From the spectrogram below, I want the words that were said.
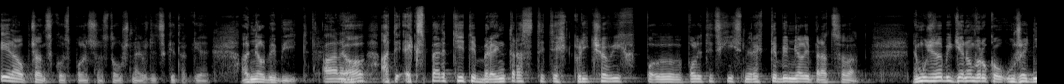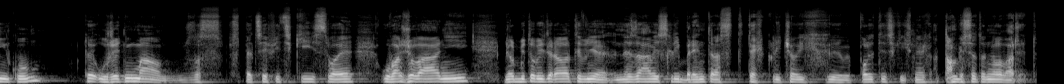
i na občanskou společnost, to už ne vždycky tak je, ale měl by být. Ale jo? A ty experti, ty brain trusty těch klíčových politických směrech, ty by měli pracovat. Nemůže to být jenom v rukou úředníků, to je úředník, má zase specifické svoje uvažování. Měl by to být relativně nezávislý brain trust těch klíčových eh, politických směrech a tam by se to mělo vařit.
